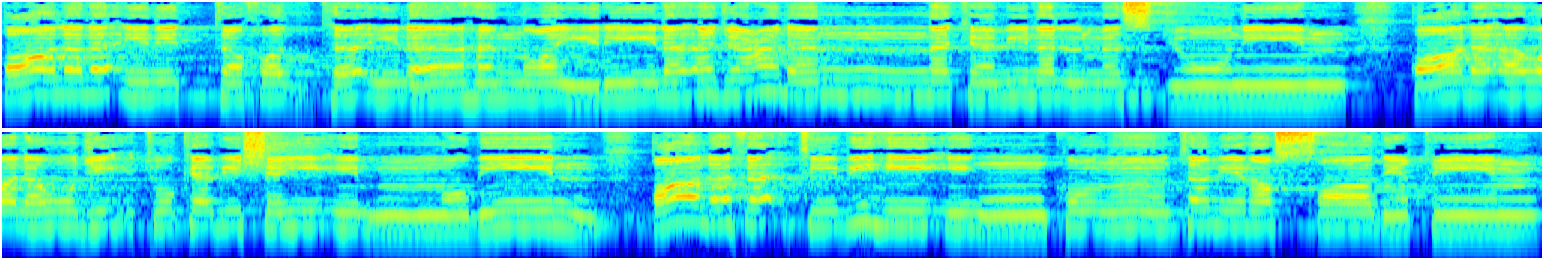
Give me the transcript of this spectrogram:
قال لئن اتخذت الها غيري لأجعلنك من المسجونين. قال أولو جئتك بشيء مبين. قال فأت به إن كنت من الصادقين.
